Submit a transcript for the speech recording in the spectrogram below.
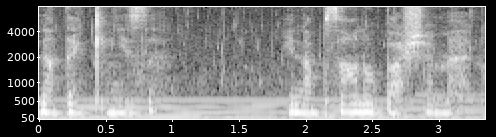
Na té knize je napsáno vaše jméno.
